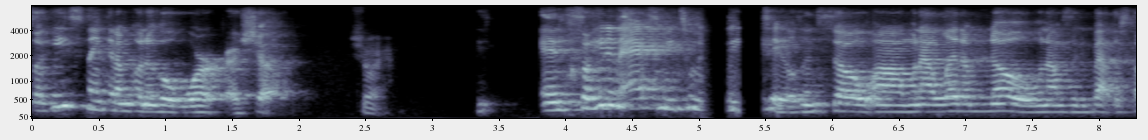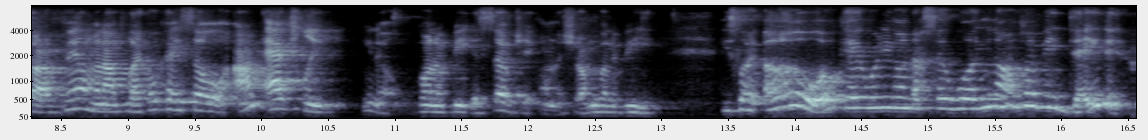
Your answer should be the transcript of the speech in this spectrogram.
so he's thinking i'm going to go work a show. Sure and so he didn't ask me too many details. And so um, when I let him know when I was about to start filming, I was like, okay, so I'm actually, you know, going to be a subject on the show. I'm going to be. He's like, oh, okay. What are you going to? I said, well, you know, I'm going to be dating.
